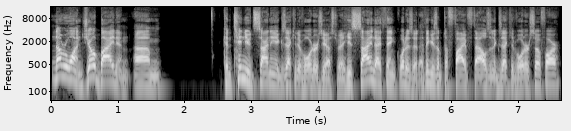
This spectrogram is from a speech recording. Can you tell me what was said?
number one, Joe Biden um, continued signing executive orders yesterday. He's signed, I think, what is it? I think he's up to 5,000 executive orders so far.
